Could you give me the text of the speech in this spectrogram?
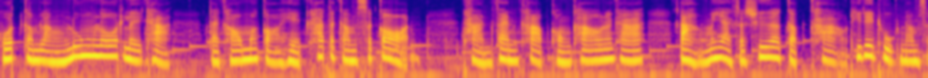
คตกำลังลุ่งโลดเลยค่ะ แต่เขามาก่อเหตุฆาตกรรมซะก่อนฐานแฟนคลับของเขานะคะ ต่างไม่อยากจะเชื่อกับข่าวที่ได้ถูกนำเส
